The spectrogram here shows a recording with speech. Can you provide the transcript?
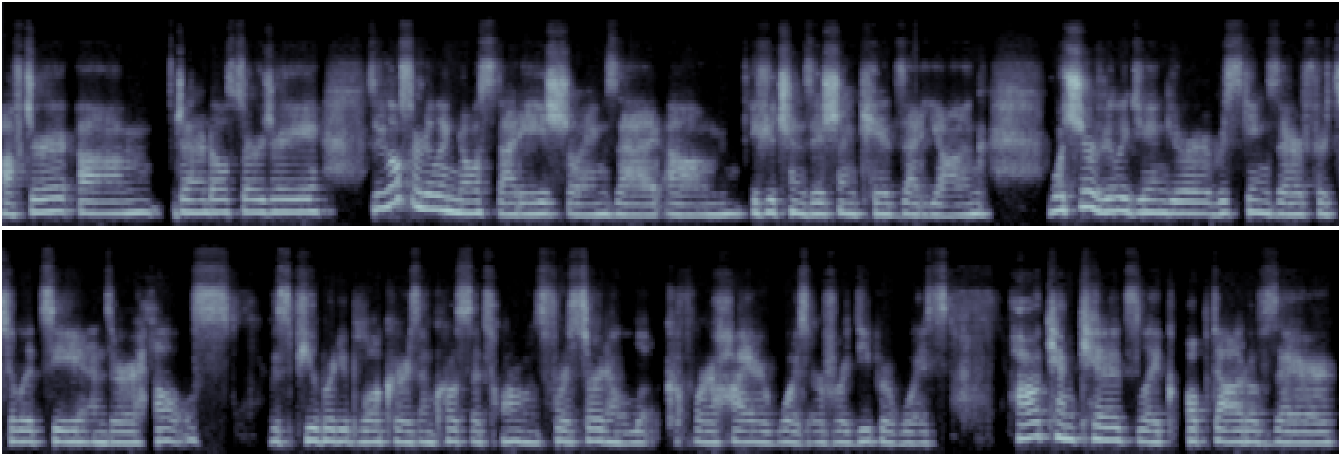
after um, genital surgery. So there's also really no studies showing that um, if you transition kids that young, what you're really doing, you're risking their fertility and their health with puberty blockers and cross-sex hormones for a certain look, for a higher voice or for a deeper voice. How can kids like opt out of their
